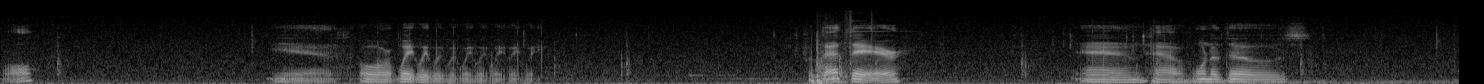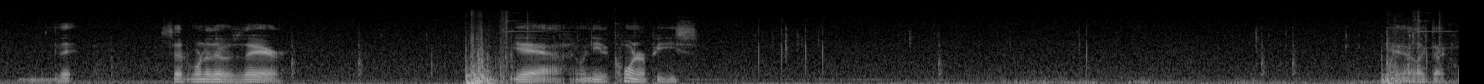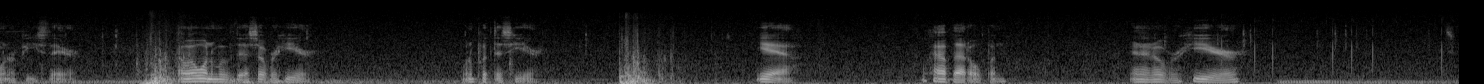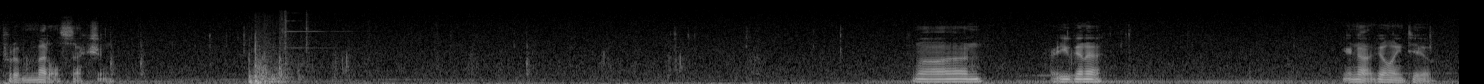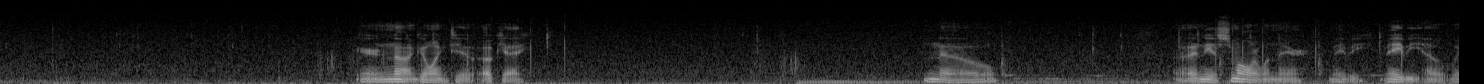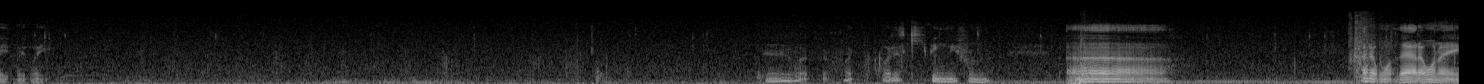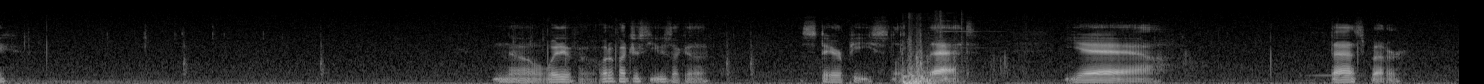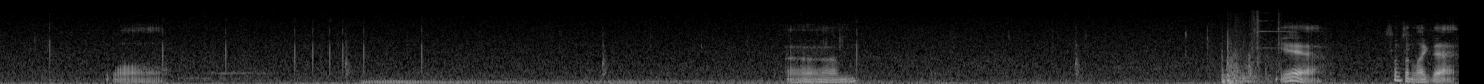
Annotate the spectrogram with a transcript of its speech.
wall? Yeah. Or, wait, wait, wait, wait, wait, wait, wait, wait, wait. Put that there and have one of those that set one of those there. Yeah we need a corner piece. Yeah I like that corner piece there. Oh I want to move this over here. I want to put this here. Yeah. We'll have that open. And then over here, let's put a metal section. Come on. Are you gonna... You're not going to. You're not going to. Okay. No. Uh, I need a smaller one there. Maybe. Maybe. Oh, wait, wait, wait. Uh, what, what, what is keeping me from... Uh... I don't want that. I want a... No, wait if what if I just use like a, a stair piece like that? Yeah. That's better. Wall. Um Yeah. Something like that.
